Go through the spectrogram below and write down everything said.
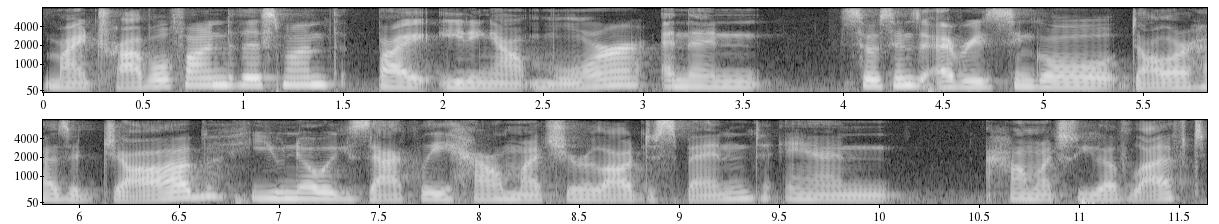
my travel fund this month by eating out more. And then, so since every single dollar has a job, you know exactly how much you're allowed to spend and how much you have left.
